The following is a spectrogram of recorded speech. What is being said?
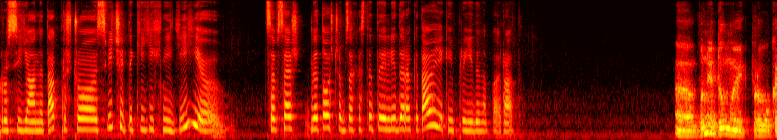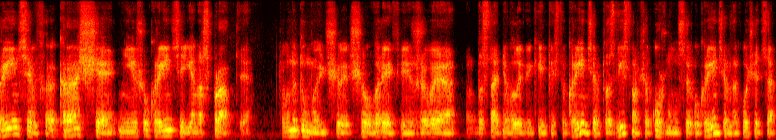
росіяни, так про що свідчать такі їхні дії? Це все ж для того, щоб захистити лідера Китаю, який приїде на парад? Вони думають про українців краще, ніж українці є насправді. То вони думають, що якщо в Ерефії живе достатньо велика кількість українців, то звісно, що кожному з цих українців захочеться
